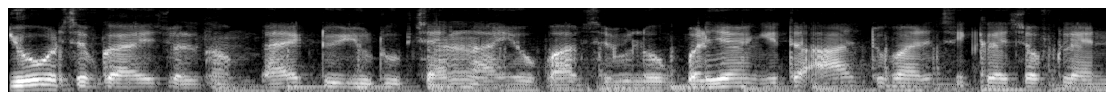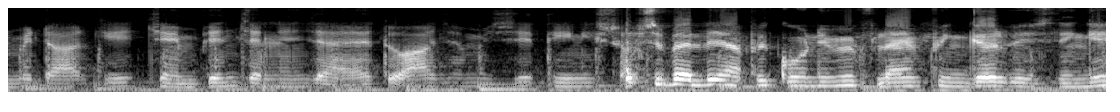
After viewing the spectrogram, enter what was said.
Yo what's up guys welcome back to YouTube channel I hope आप सभी लोग बढ़िया होंगे। तो आज दोबारा से क्लैश ऑफ़ क्लैन में डाल के चैंपियन चैलेंज आया है। तो आज हम इसे तीन सबसे पहले यहाँ पे कोने में फ्लैम फिंगर भेज देंगे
